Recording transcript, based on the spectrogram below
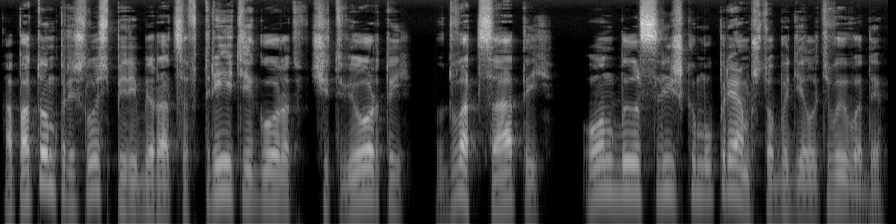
А потом пришлось перебираться в третий город, в четвертый, в двадцатый. Он был слишком упрям, чтобы делать выводы.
